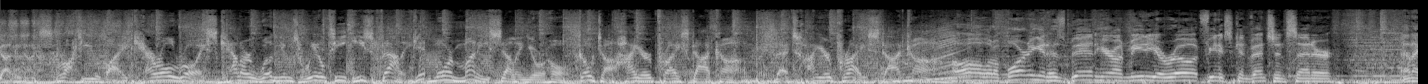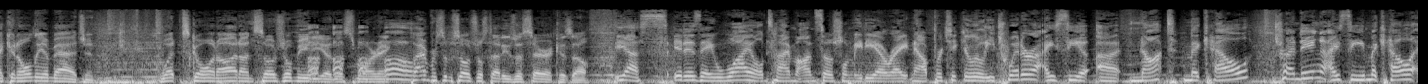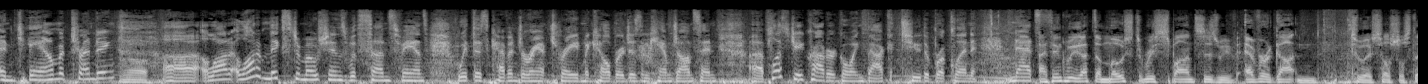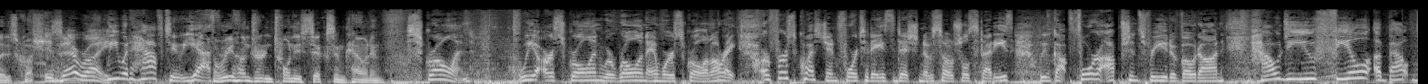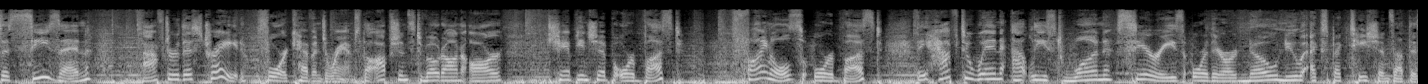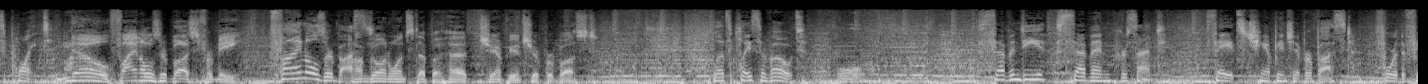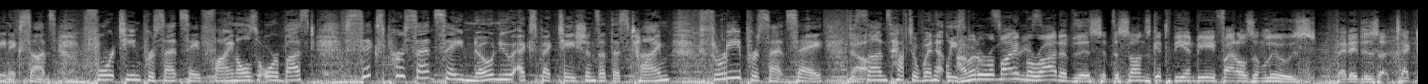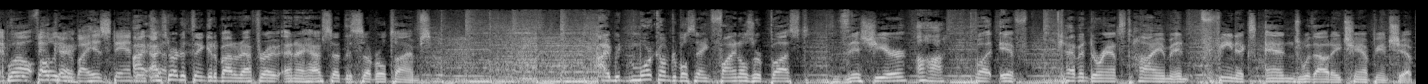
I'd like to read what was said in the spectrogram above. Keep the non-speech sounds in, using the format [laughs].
Brought to you by Carol Royse, Keller Williams Realty East Valley. Get more money selling your home. Go to higherprice.com. That's higherprice.com. Oh, what a morning it has been here on Media Row at Phoenix Convention Center. And I can only imagine what's going on on social media this [laughs] morning. Time for some social studies with Sarah Cazell. Yes, it is a wild time on social media right now, particularly Twitter. I see uh, not Mikal trending. I see Mikal and Cam trending. Uh, a lot, a lot of mixed emotions with Suns fans with this Kevin Durant trade. Mikal Bridges and Cam Johnson, uh, plus Jae Crowder going back to the Brooklyn Nets. I think we got the most responses we've ever gotten to a social studies question. Is that right? we would have to, yes. 326 and counting. scrolling. We are scrolling, we're rolling, and we're scrolling. All right. Our first question for today's edition of Social Studies. We've got four options for you to vote on. How do you feel about the season after this trade for Kevin Durant? The options to vote on are championship or bust. Finals or bust. They have to win at least one series, or there are no new expectations at this point. no, finals or bust for me. Finals or bust. I'm going one step ahead. Championship or bust. Let's place a vote. 77% say it's championship or bust for the Phoenix Suns. 14% say finals or bust. 6% say no new expectations at this time. 3% say the Now, Suns have to win at least I'm going to remind series. Marotta of this. If the Suns get to the NBA Finals and lose, that it is a technical Well, failure okay. by his standards. I, I started thinking about it after I, and I have said this several times. I'd be more comfortable saying finals or bust this year. Uh huh. But if Kevin Durant's time in Phoenix ends without a championship,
